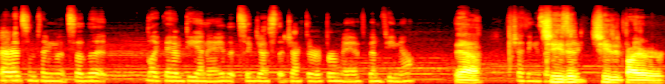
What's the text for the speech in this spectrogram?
I read something that said that, like, they have DNA that suggests that Jack the Ripper may have been female, Yeah, which I think is cheated, cheated by her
